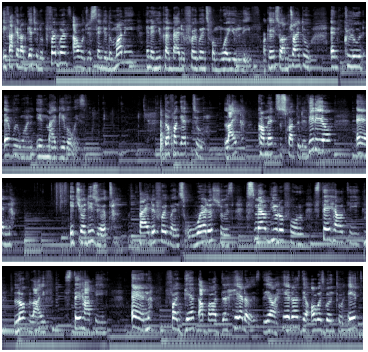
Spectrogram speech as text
if I cannot get you the fragrance I will just send you the money and then you can buy the fragrance from where you live okay? So I'm trying to include everyone in my giveaways. Don't forget to like comment subscribe to the video and eat your dessert. Buy the fragrance wear the shoes smell beautiful stay healthy love life stay happy and forget about the haters. They are haters they're always going to hate.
